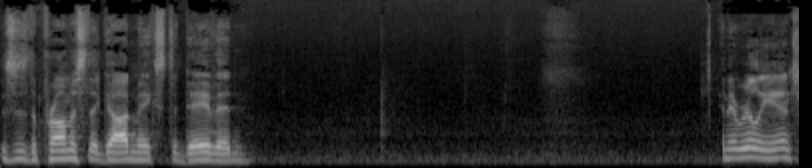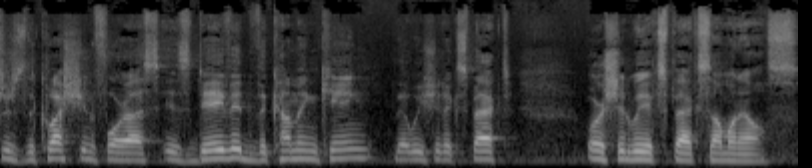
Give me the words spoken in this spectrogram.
This is the promise that God makes to David. And it really answers the question for us is David the coming king that we should expect, or should we expect someone else?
